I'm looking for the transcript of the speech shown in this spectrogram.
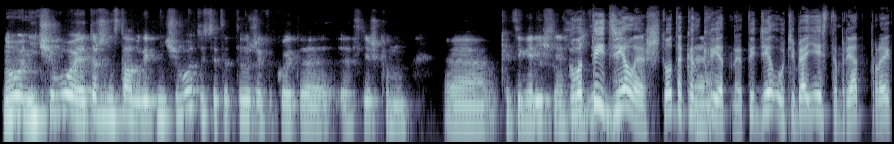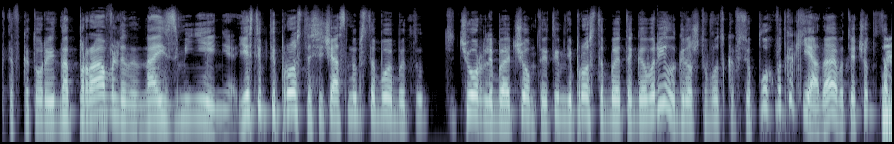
Ну, ничего, я тоже не стал бы говорить ничего, то есть это тоже какой-то э, слишком Э, категоричное Ну вот ты делаешь что-то конкретное, да. ты дел, у тебя есть там ряд проектов, которые направлены на изменения. Если бы ты просто сейчас, мы бы с тобой бы терли бы о чем-то, и ты мне просто бы это говорил, и говорил, что вот как все плохо, вот как я, да, вот я что-то там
